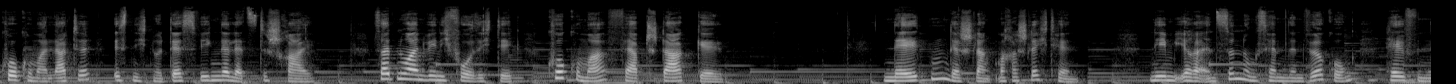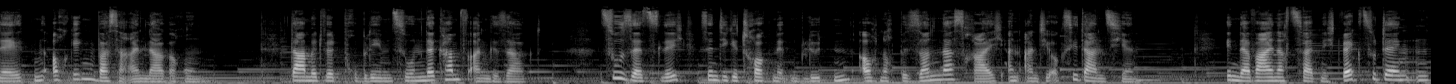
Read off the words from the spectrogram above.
Kurkuma Latte ist nicht nur deswegen der letzte Schrei. Seid nur ein wenig vorsichtig. Kurkuma färbt stark gelb. Nelken, der Schlankmacher schlechthin. Neben ihrer entzündungshemmenden Wirkung helfen Nelken auch gegen Wassereinlagerung. Damit wird Problemzonen der Kampf angesagt. Zusätzlich sind die getrockneten Blüten auch noch besonders reich an Antioxidantien. In der Weihnachtszeit nicht wegzudenken,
